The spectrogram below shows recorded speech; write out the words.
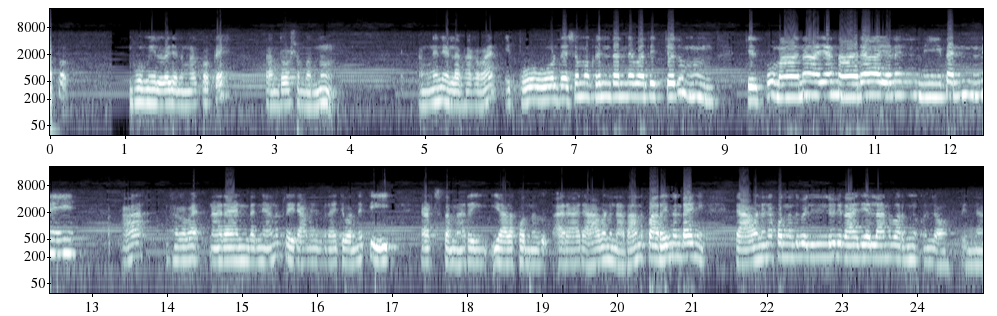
അപ്പൊ ഭൂമിയിലുള്ള ജനങ്ങൾക്കൊക്കെ സന്തോഷം വന്നു. അങ്ങനെയുള്ള ഭഗവാൻ ഇപ്പോൾ ദശമുഖൻ തന്നെ വധിച്ചതും ശില്പുമാനായ നാരായണൻ നീ തന്നെ. ആ ഭഗവാൻ നാരായണൻ തന്നെയാണ് ശ്രീരാമചന്ദ്രനായിട്ട് വന്നിട്ട് ഈ രാക്ഷസന്മാരെ ഇയാളെ കൊന്നത്. ആരാ രാവണൻ? അതാന്ന് പറയുന്നുണ്ടായിനി രാവണനെ കൊന്നത് വലിയൊരു കാര്യമല്ല എന്ന് പറഞ്ഞു. അല്ലോ? പിന്നെ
